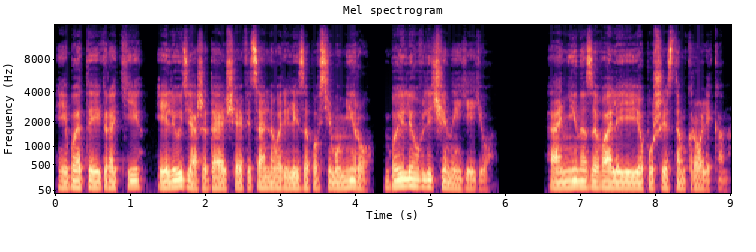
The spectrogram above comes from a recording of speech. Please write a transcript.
И бета-игроки, и люди, ожидающие официального релиза по всему миру, были увлечены ею. Они называли ее пушистым кроликом.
